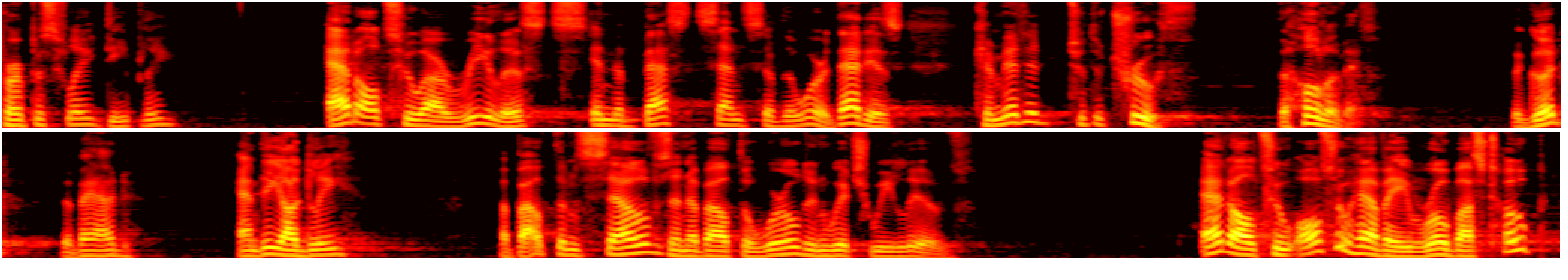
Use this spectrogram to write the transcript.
purposefully, deeply adults who are realists in the best sense of the word. That is, committed to the truth, the whole of it, the good, the bad, and the ugly, about themselves and about the world in which we live. Adults who also have a robust hope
